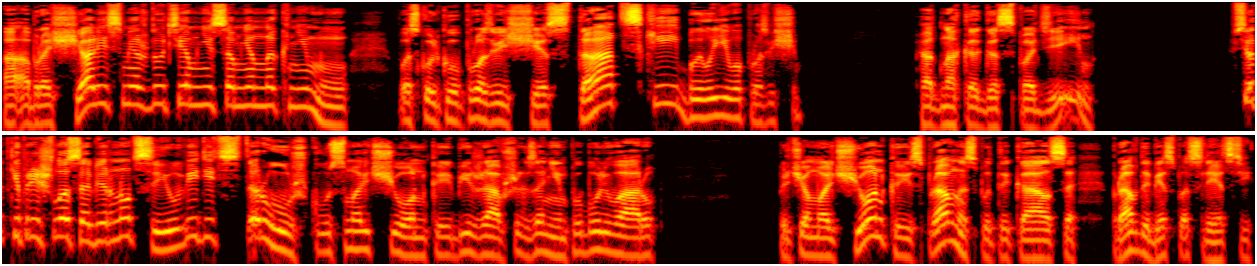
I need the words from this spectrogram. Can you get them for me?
а обращались, между тем, несомненно, к нему, поскольку прозвище «Статский» было его прозвищем. Однако господин... Все-таки пришлось обернуться и увидеть старушку с мальчонкой, бежавших за ним по бульвару. Причем мальчонка исправно спотыкался, правда, без последствий.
